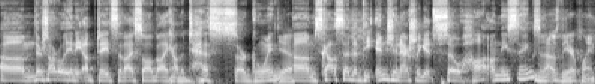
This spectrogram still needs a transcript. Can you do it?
Um, there's not really any updates that I saw about like how the tests are going. Mm. Yeah. Um, Scott said that the engine actually gets so hot on these things. So that was the airplane.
